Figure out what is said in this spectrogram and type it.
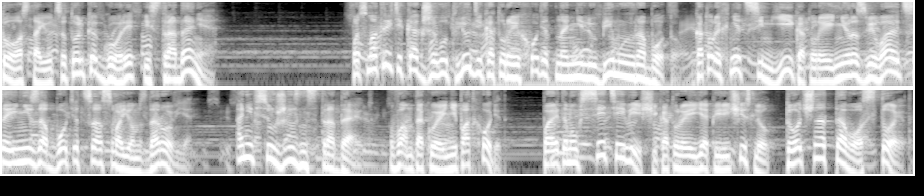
то остаются только горе и страдания. Посмотрите, как живут люди, которые ходят на нелюбимую работу, у которых нет семьи, которые не развиваются и не заботятся о своем здоровье. Они всю жизнь страдают. Вам такое не подходит. Поэтому все те вещи, которые я перечислил, точно того стоят.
